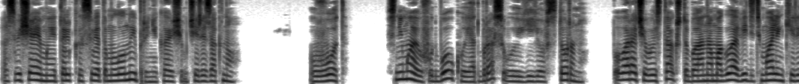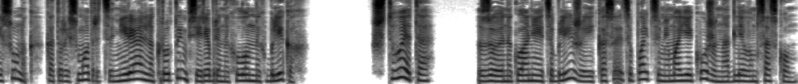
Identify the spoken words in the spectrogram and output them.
освещаемые только светом луны, проникающим через окно. Вот. Снимаю футболку и отбрасываю ее в сторону. Поворачиваюсь так, чтобы она могла видеть маленький рисунок, который смотрится нереально крутым в серебряных лунных бликах. «Что это?» Зоя наклоняется ближе и касается пальцами моей кожи над левым соском.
